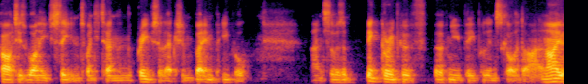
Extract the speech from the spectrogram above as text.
Parties won each seat in 2010 than the previous election, but in people and so there was a big group of, of new people in Scotland. And I,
